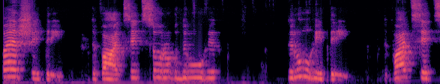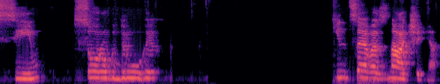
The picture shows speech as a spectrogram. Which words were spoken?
Перший дріб 20 42, другий дріб 27 42, кінцеве значення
